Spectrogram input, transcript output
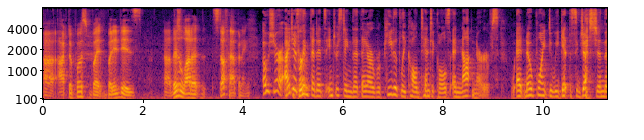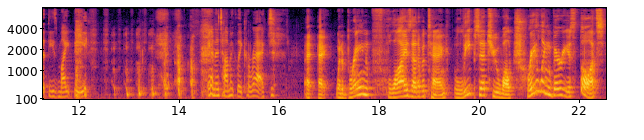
uh, octopus, but but it is. Uh, there's a lot of stuff happening. Oh, sure. I just think that it's interesting that they are repeatedly called tentacles and not nerves. At no point do we get the suggestion that these might be anatomically correct. Hey, hey, when a brain flies out of a tank, leaps at you while trailing various thoughts,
